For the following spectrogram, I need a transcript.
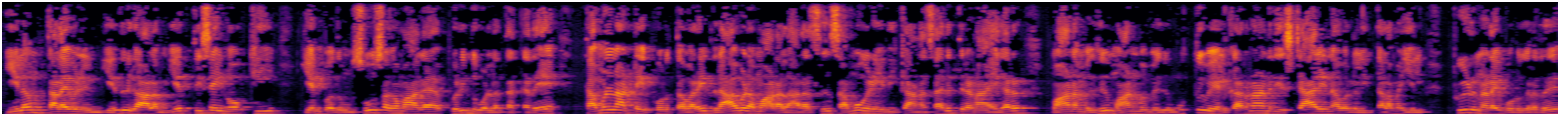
இளம் தலைவனின் எதிர்காலம் எத்திசை நோக்கி என்பதும் சூசகமாக புரிந்து கொள்ளத்தக்கதே. தமிழ்நாட்டை பொறுத்தவரை திராவிட மாடல் அரசு சமூக நீதிக்கான சரித்திர நாயகர் மானமிகு மாண்புமிகு முத்துவேல் கருணாநிதி ஸ்டாலின் அவர்களின் தலைமையில் பீடு நடைபெறுகிறது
